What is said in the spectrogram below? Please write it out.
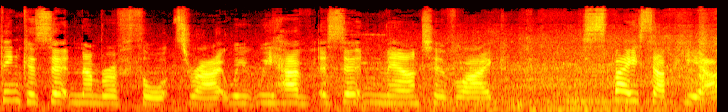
think a certain number of thoughts, right? We we have a certain amount of like space up here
